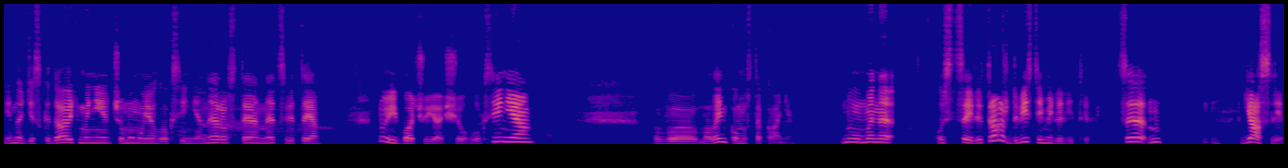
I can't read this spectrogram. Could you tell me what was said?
іноді скидають мені, чому моя глоксінія не росте, не цвіте. Ну і бачу я, що глоксінія в маленькому стакані. Ну, у мене ось цей літраж 200 мл. Це ну, яслі.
